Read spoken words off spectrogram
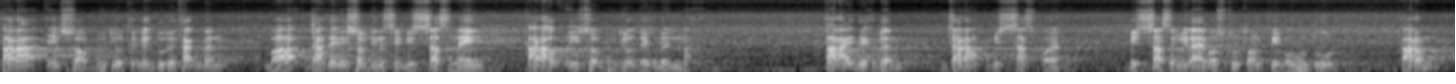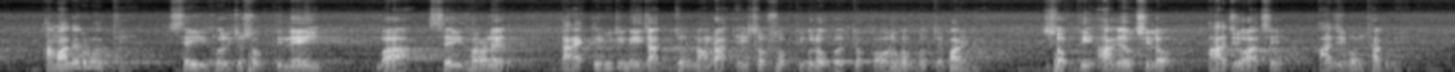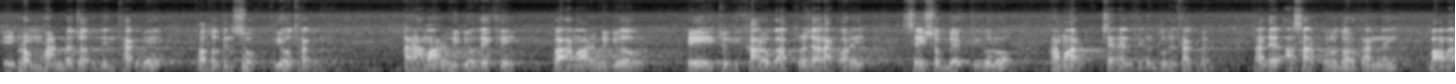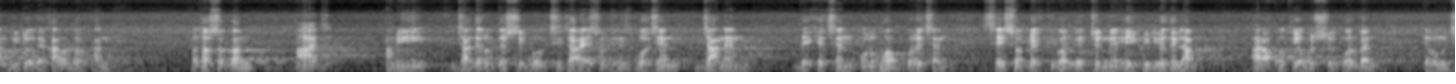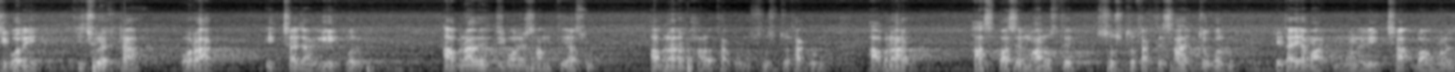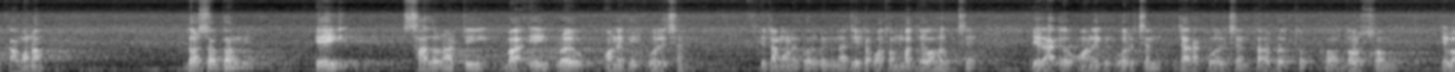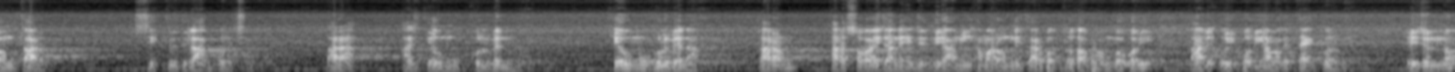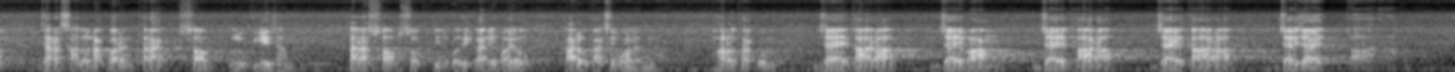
তারা এই সব ভিডিও থেকে দূরে থাকবেন বা যাদের এইসব জিনিসে বিশ্বাস নেই, তারাও এই সব ভিডিও দেখবেন না। তারাই দেখবেন যারা বিশ্বাস করেন। বিশ্বাসে মিলায় বস্তু, তর্কে বহু দূর। কারণ আমাদের মধ্যে সেই ধৈর্য শক্তি নেই বা সেই ধরনের কানেক্টিভিটি নেই যার জন্য আমরা এই সব শক্তিগুলো প্রত্যক্ষ অনুভব করতে পারি না। শক্তি আগেও ছিল, আজও আছে, আজীবন থাকবে। এই ব্রহ্মাণ্ড যতদিন থাকবে, ততদিন শক্তিও থাকবে। আর আমার ভিডিও দেখে বা আমার ভিডিও পেয়ে যদি কারও গাত্র জ্বালা করে, সেই সব ব্যক্তিগুলো আমার চ্যানেল থেকে দূরে থাকবেন। তাদের আসার কোনো দরকার নেই বা আমার ভিডিও দেখারও দরকার নেই। তো দর্শকগণ, আজ আমি যাদের উদ্দেশ্যে বলছি, যারা এসব জিনিস বোঝেন, জানেন, দেখেছেন, অনুভব করেছেন, সেই সব ব্যক্তিবর্গের জন্য এই ভিডিও দিলাম। তারা অতি অবশ্যই করবেন এবং জীবনে কিছু একটা করার ইচ্ছা জাগিয়ে করবেন। আপনাদের জীবনে শান্তি আসুক, আপনারা ভালো থাকুন, সুস্থ থাকুন, আপনার আশপাশের মানুষদের সুস্থ থাকতে সাহায্য করুন, এটাই আমার মনের ইচ্ছা বা মনের কামনা। দর্শকগণ, এই সাধনাটি বা এই প্রয়োগ অনেকেই করেছেন। এটা মনে করবেন না যে এটা প্রথমবার দেওয়া হচ্ছে। এর আগেও অনেকে করেছেন, যারা করেছেন তারা প্রত্যক্ষ, দর্শন এবং তার স্বীকৃতি লাভ করেছেন। তারা আজ কেউ মুখ খুলবেন না। কেউ মুখ খুলবে না। কারণ তারা সবাই জানে যদি আমি আমার অঙ্গীকারবদ্ধতা ভঙ্গ করি, তাহলে ওই পরি আমাকে ত্যাগ করবে। এই জন্য যারা সাধনা করেন, তারা সব লুকিয়ে যান। তারা সব শক্তির অধিকারী হয়েও কারও কাছে বলেন না ভালো থাকুন। জয় তারা, জয় বাম, জয় তারা জয় তারা, জয় জয় তারা।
